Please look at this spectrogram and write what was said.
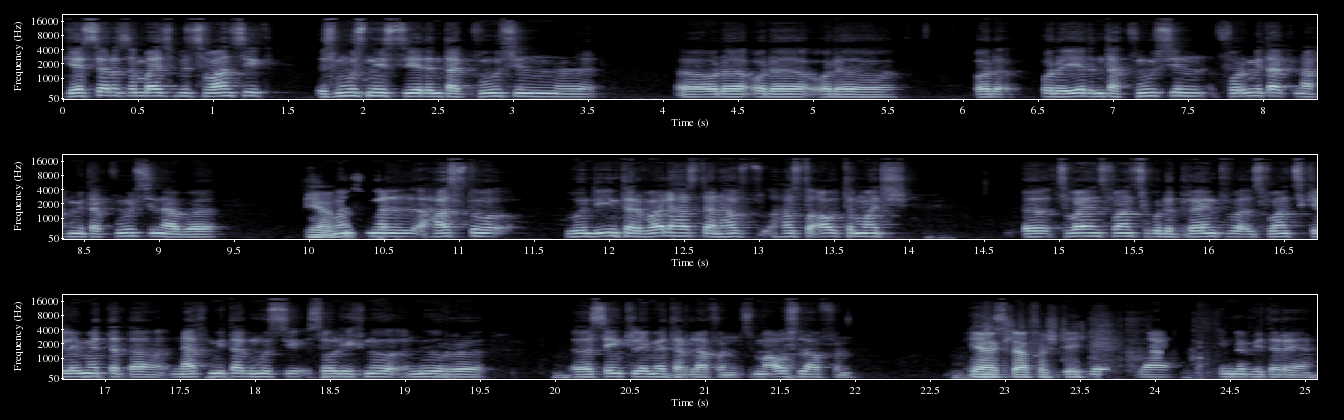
gestern zum Beispiel 20. Es muss nicht jeden Tag 15 äh, oder oder oder oder oder jeden Tag 15 Vormittag, Nachmittag 15, aber ja. manchmal hast du, wenn du Intervalle hast, dann hast, hast du automatisch äh, 22 oder 23 Kilometer. Da Nachmittag muss ich, soll ich nur nur äh, 10 Kilometer laufen, zum Auslaufen. Ja, klar, verstehe ich. Ja, immer wieder, ja.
